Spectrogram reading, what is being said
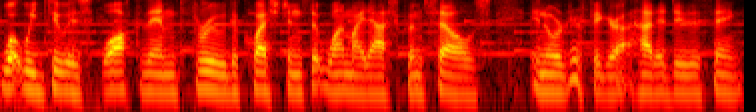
What we do is walk them through the questions that one might ask themselves in order to figure out how to do the thing.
